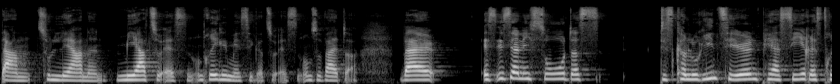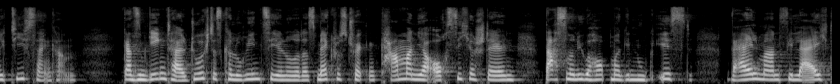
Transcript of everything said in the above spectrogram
dann zu lernen, mehr zu essen und regelmäßiger zu essen und so weiter. Weil es ist ja nicht so, dass das Kalorienzählen per se restriktiv sein kann. Ganz im Gegenteil, durch das Kalorienzählen oder das Macros-Tracken kann man ja auch sicherstellen, dass man überhaupt mal genug isst, weil man vielleicht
